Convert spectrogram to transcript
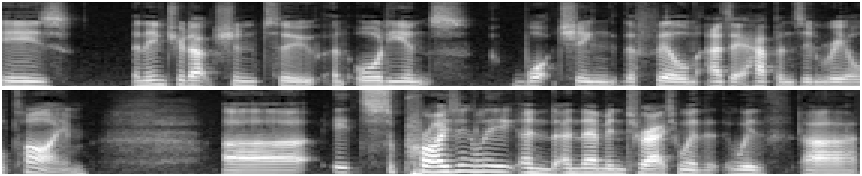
is an introduction to an audience watching the film as it happens in real time. Uh, it's surprisingly and and them interacting with with uh,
